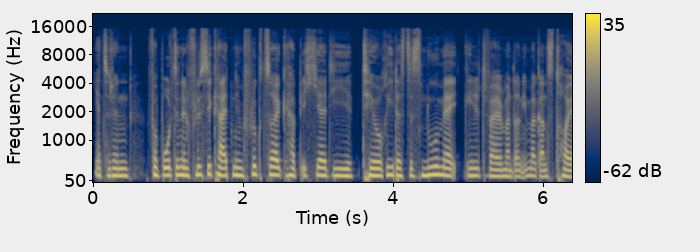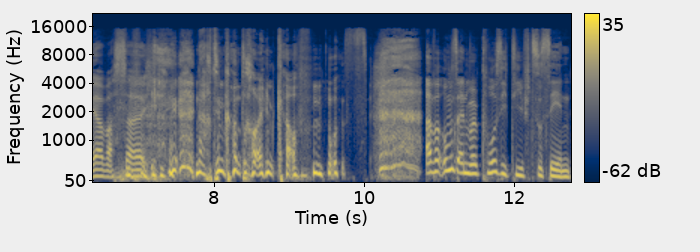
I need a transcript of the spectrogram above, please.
Ja, zu den verbotenen Flüssigkeiten im Flugzeug habe ich ja die Theorie, dass das nur mehr gilt, weil man dann immer ganz teuer Wasser nach den Kontrollen kaufen muss. Aber um es einmal positiv zu sehen,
